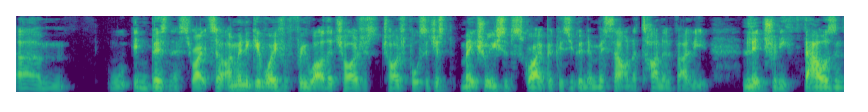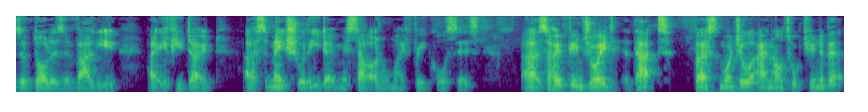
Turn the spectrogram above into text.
um, in business, right? So I'm going to give away for free what other charges charge for. So just make sure you subscribe because you're going to miss out on a ton of value, literally thousands of dollars of value uh, if you don't. Uh, so make sure that you don't miss out on all my free courses. Uh, so hopefully you enjoyed that first module, and I'll talk to you in a bit.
